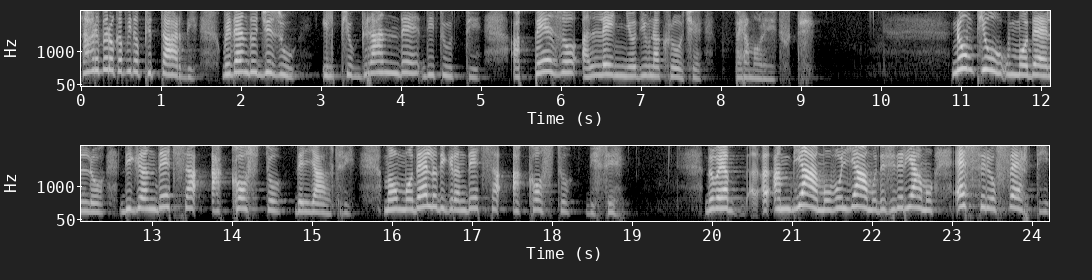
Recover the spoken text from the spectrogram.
L'avrebbero capito più tardi, vedendo Gesù, il più grande di tutti, appeso al legno di una croce per amore di tutti non più un modello di grandezza a costo degli altri, ma un modello di grandezza a costo di sé, dove ambiamo, vogliamo, desideriamo essere offerti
